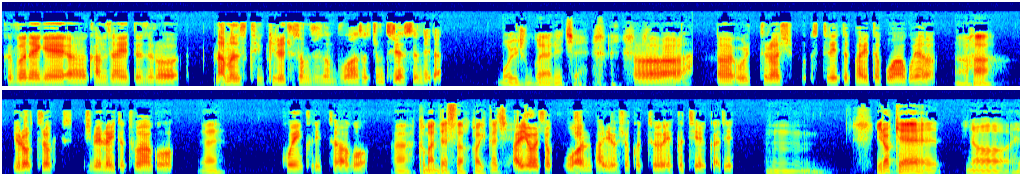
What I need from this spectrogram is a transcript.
그분에게, 어, 감사의 뜻으로 남은 스팀키를 주섬주섬 모아서 좀 드렸습니다. 뭘 준 거야 대체? 어, 어, 울트라 시- Street Fighter 4하고요. 아하. Euro Truck Simulator 2하고, 예. Coin Crypt하고, 아 그만 됐어 거기까지. BioShock 1, BioShock 2, FTL까지. 음 이렇게 어 해,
